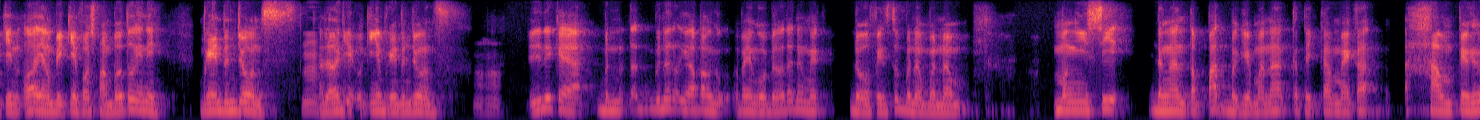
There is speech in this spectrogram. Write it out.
bikin oh yang bikin force fumble tuh ini Brandon Jones. Hmm. ada lagi rookie-nya Brandon Jones. Mhm. jadi ini kayak bener, bener apa apa yang gue bilang tadi Dolphins tuh benar-benar mengisi dengan tepat bagaimana ketika mereka hampir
